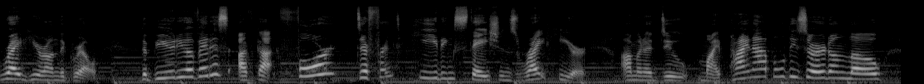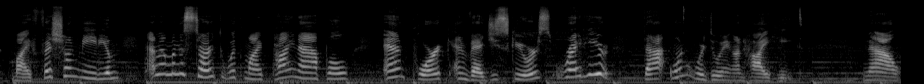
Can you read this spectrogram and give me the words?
right here on the grill. The beauty of it is I've got four different heating stations right here. I'm gonna do my pineapple dessert on low, my fish on medium, and I'm gonna start with my pineapple and pork and veggie skewers right here. That one we're doing on high heat. Now,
